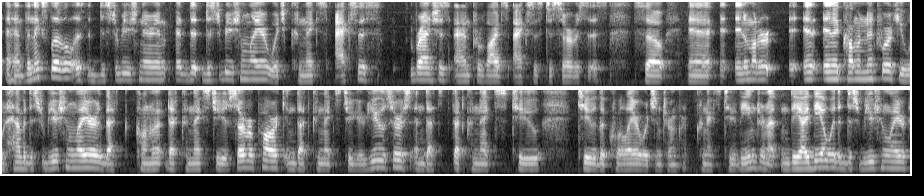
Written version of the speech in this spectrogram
And the next level is the distribution area, uh, distribution layer, which connects access branches and provides access to services. So uh, in a moder- in, in, a common network, you would have a distribution layer that con- that connects to your server park and that connects to your users and that that connects to to the core layer, which in turn connects to the internet. And the idea with a distribution layer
